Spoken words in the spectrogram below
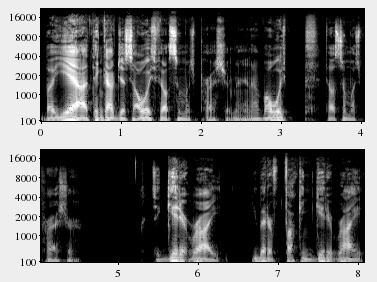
But yeah, I think I've just always felt so much pressure, man. I've always felt so much pressure to get it right. You better fucking get it right.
